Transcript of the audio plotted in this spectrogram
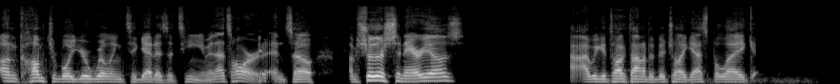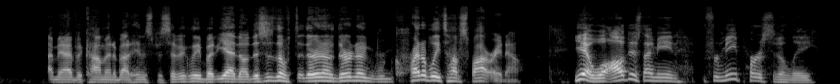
uncomfortable you're willing to get as a team and that's hard and so i'm sure there's scenarios. I, we could talk donovan mitchell i guess but like i mean i have a comment about him specifically but yeah no this is the they're in a, they're in an incredibly tough spot right now yeah well i'll just i mean for me personally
